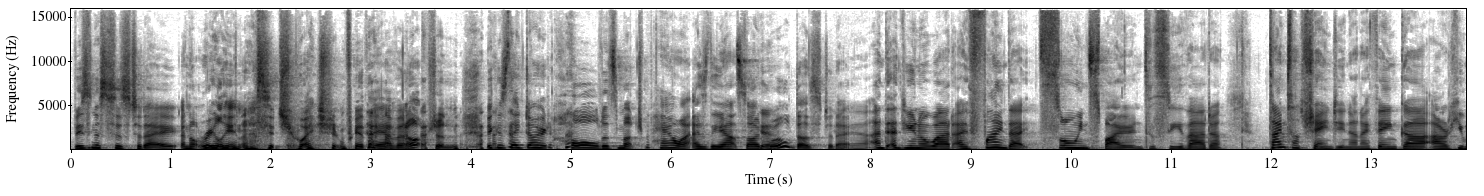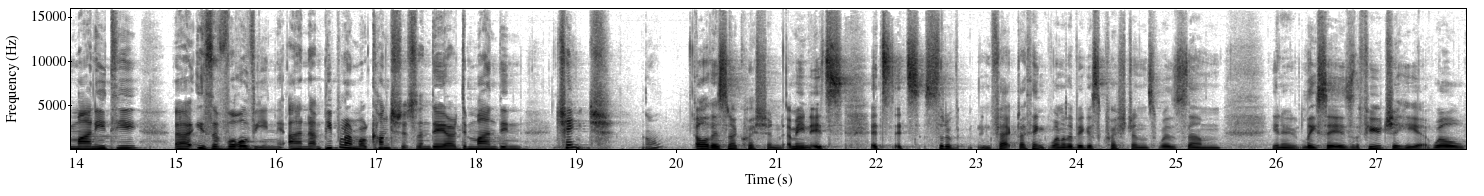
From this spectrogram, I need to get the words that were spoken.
businesses today are not really in a situation where they have an option because they don't hold as much power as the outside yeah. world does today. Yeah. And, and, you know what? I find that so inspiring to see that uh, times are changing, and I think uh, our humanity uh, is evolving, and, and people are more conscious and they are demanding change. Oh, there's no question. I mean, it's it's it's sort of. In fact, I think one of the biggest questions was, um, you know, Lisa, is the future here? Well,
